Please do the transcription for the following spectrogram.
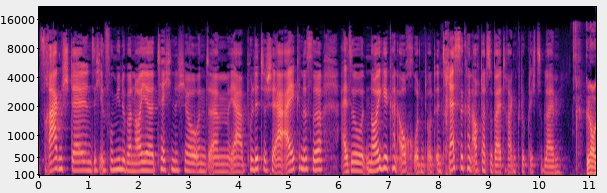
Fragen stellen, sich informieren über neue technische und ähm, ja politische Ereignisse. Also Neugier kann auch und, und Interesse kann auch dazu beitragen, glücklich zu bleiben. Genau,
